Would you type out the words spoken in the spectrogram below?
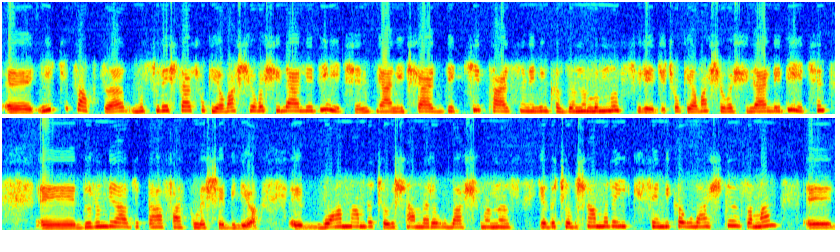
E, ilk etapta bu süreçler çok yavaş yavaş ilerlediği için yani içerideki personelin kazanılımı süreci çok yavaş yavaş ilerlediği için e, durum birazcık daha farklılaşabiliyor. E, bu anlamda çalışanlara ulaşmanız ya da çalışanlara ilk sendika ulaştığı zaman e,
